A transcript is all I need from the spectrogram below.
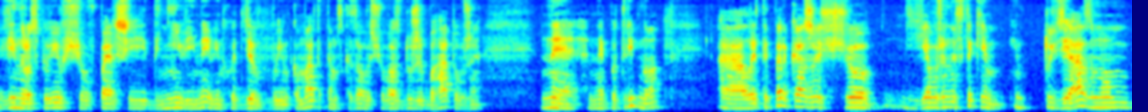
Він розповів, що в перші дні війни він ходив в воєнкомат, а там сказали, що вас дуже багато вже не, не потрібно. Але тепер каже, що я вже не з таким ентузіазмом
